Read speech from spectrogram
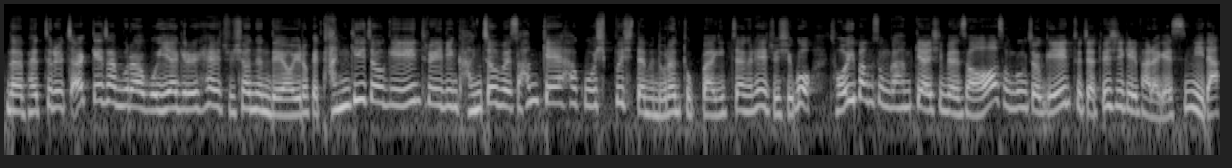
네, 배트를 짧게 잡으라고 이야기를 해 주셨는데요. 이렇게 단기적인 trading 관점에서 함께 하고 싶으시다면 노란톡방 입장을 해 주시고 저희 방송과 함께 하시면서 성공적인 투자 되시길 바라겠습니다.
